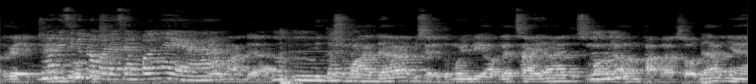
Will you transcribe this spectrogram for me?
grape, Cuma di sini belum ada sampelnya ya. belum ada. Mm-mm, itu baik. semua ada, bisa ditemuin di outlet saya. Itu semua udah lengkap, ada sodanya,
